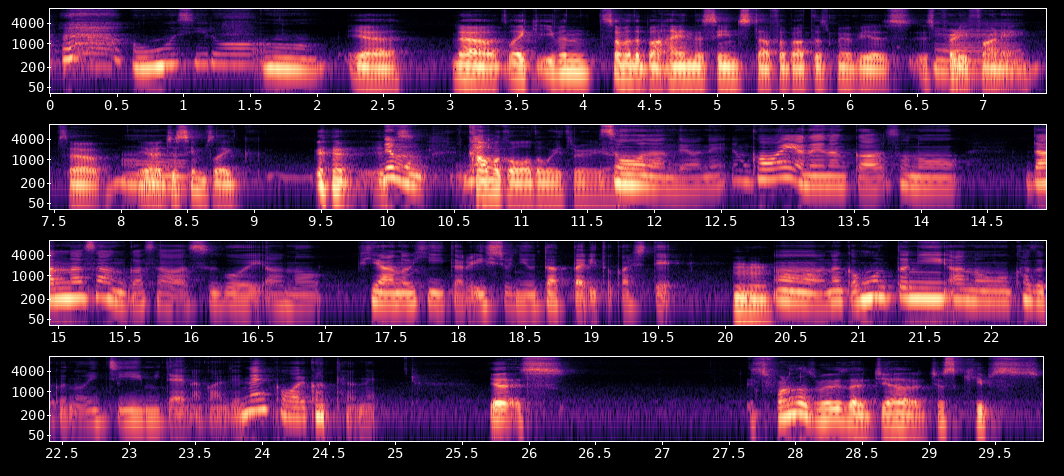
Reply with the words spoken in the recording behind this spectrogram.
面白いうん。 Yeah. No, like even some of the behind the scenes stuff about this movie is is pretty Yeah. funny. So yeah, it just seems like で it's も、ね、 comical all the way through. Yeah. そうなんだよねでも可愛いよねなんかその旦那さんがさすごいあの ピアノ弾いたら一緒に歌ったりとかして、Mhm. うん、なんか本当にあの家族の一員みたいな感じでね可愛かったよね Yeah, it's it's one of those movies that yeah just keeps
